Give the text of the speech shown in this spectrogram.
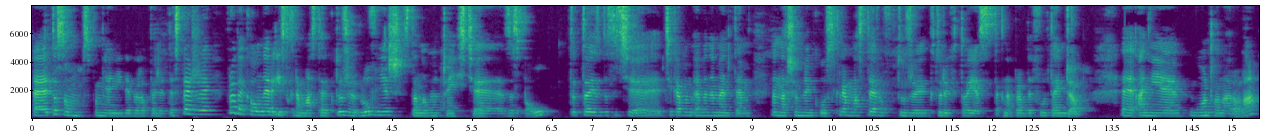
e, to są wspomniani deweloperzy, testerzy, product owner i scrum master, którzy również stanowią część e, zespołu. To, to jest dosyć e, ciekawym ewenementem na naszym rynku Scrum Masterów, którzy, których to jest tak naprawdę full-time job, e, a nie włączona rola.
